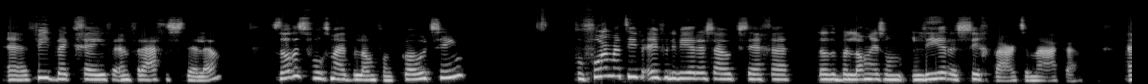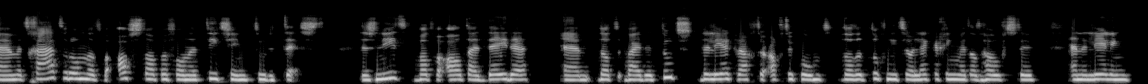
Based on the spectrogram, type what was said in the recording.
eh, feedback geven en vragen stellen. Dus dat is volgens mij het belang van coaching. Voor formatief evalueren zou ik zeggen dat het belang is om leren zichtbaar te maken. Um, het gaat erom dat we afstappen van het teaching to the test. Dus niet wat we altijd deden, en dat bij de toets de leerkracht erachter komt dat het toch niet zo lekker ging met dat hoofdstuk. En de leerling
